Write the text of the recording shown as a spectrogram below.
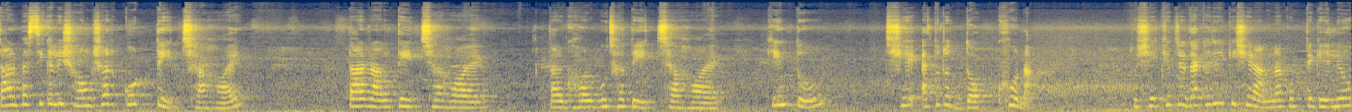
তার বেসিক্যালি সংসার করতে ইচ্ছা হয় তার রাঁধতে ইচ্ছা হয়, তার ঘর গুছাতে ইচ্ছা হয়, কিন্তু সে এতটা দক্ষ না। তো সেক্ষেত্রে দেখা যায় কি, সে রান্না করতে গেলেও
